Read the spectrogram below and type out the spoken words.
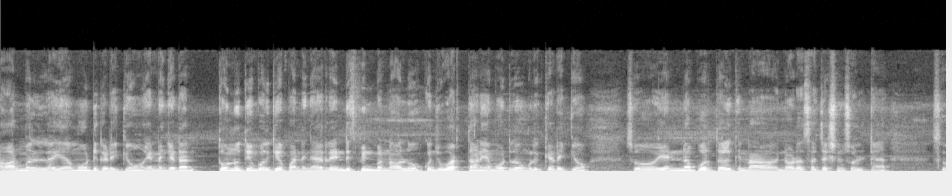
நார்மலில் அமௌண்ட் கிடைக்கும். என்ன கேட்டால் தொண்ணூற்றி ஒம்பதுக்கே பண்ணுங்கள் ரெண்டு ஸ்பின் பண்ணாலும் கொஞ்சம் ஒர்த்தான அமௌண்ட் தான் உங்களுக்கு கிடைக்கும். ஸோ என்னை பொறுத்தளவுக்கு நான் என்னோடய சஜஷன் சொல்லிட்டேன். ஸோ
